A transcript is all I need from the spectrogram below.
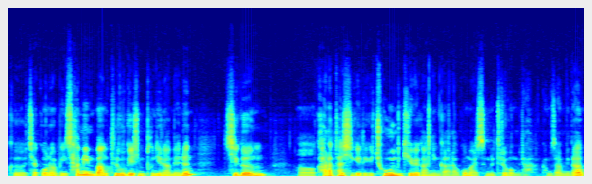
그 채권 혼합이 3인방 들고 계신 분이라면은 지금 어, 갈아타시게 되게 좋은 기회가 아닌가라고 말씀을 드려봅니다. 감사합니다.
